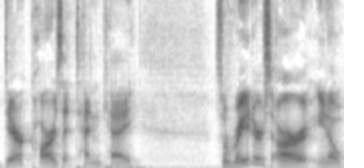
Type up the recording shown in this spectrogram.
Derek Carr's at 10K. So Raiders are, you know,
